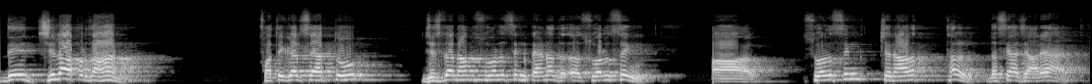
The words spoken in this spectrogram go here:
ਦੇ ਜ਼ਿਲ੍ਹਾ ਪ੍ਰਧਾਨ ਫਤਿਹਗੜ੍ਹ ਸਾਹਿਬ ਤੋਂ, ਜਿਸ ਦਾ ਨਾਮ ਸਵਰਨ ਸਿੰਘ ਟਹਿਣਾ ਸਵਰਨ ਸਿੰਘ, ਆ, ਸਵਰਨ ਸਿੰਘ ਚਨਾਰਥਲ ਦੱਸਿਆ ਜਾ ਰਿਹਾ ਹੈ।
